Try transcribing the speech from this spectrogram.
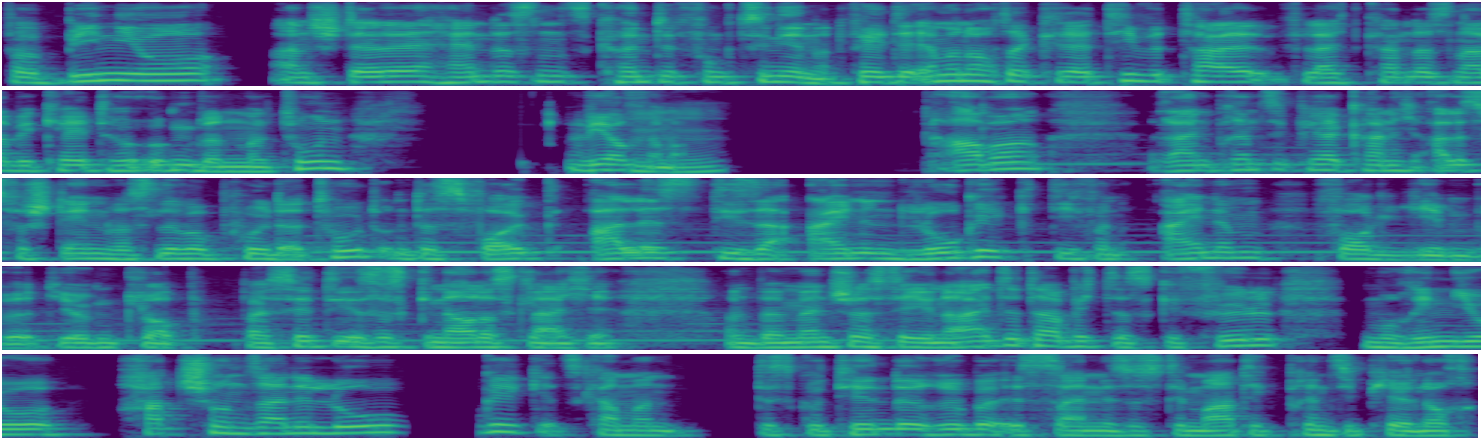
Fabinho anstelle Hendersons könnte funktionieren. Dann fehlt ja immer noch der kreative Teil. Vielleicht kann das Navigator irgendwann mal tun. Wie auch mhm. immer. Aber rein prinzipiell kann ich alles verstehen, was Liverpool da tut und das folgt alles dieser einen Logik, die von einem vorgegeben wird, Jürgen Klopp. Bei City ist es genau das gleiche. Und bei Manchester United habe ich das Gefühl, Mourinho hat schon seine Logik. Jetzt kann man diskutieren darüber, ist seine Systematik prinzipiell noch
